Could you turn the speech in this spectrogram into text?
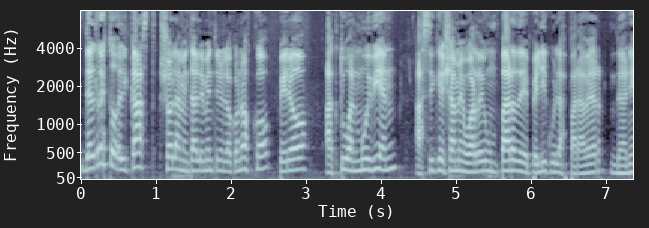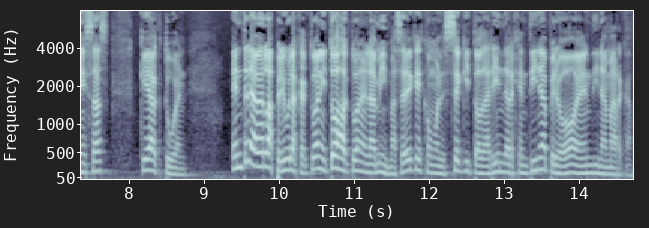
del resto del cast, yo lamentablemente no lo conozco, pero actúan muy bien, así que ya me guardé un par de películas para ver danesas que actúen. Entré a ver las películas que actúan y todas actúan en la misma. Se ve que es como el séquito Darín de Argentina, pero en Dinamarca.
